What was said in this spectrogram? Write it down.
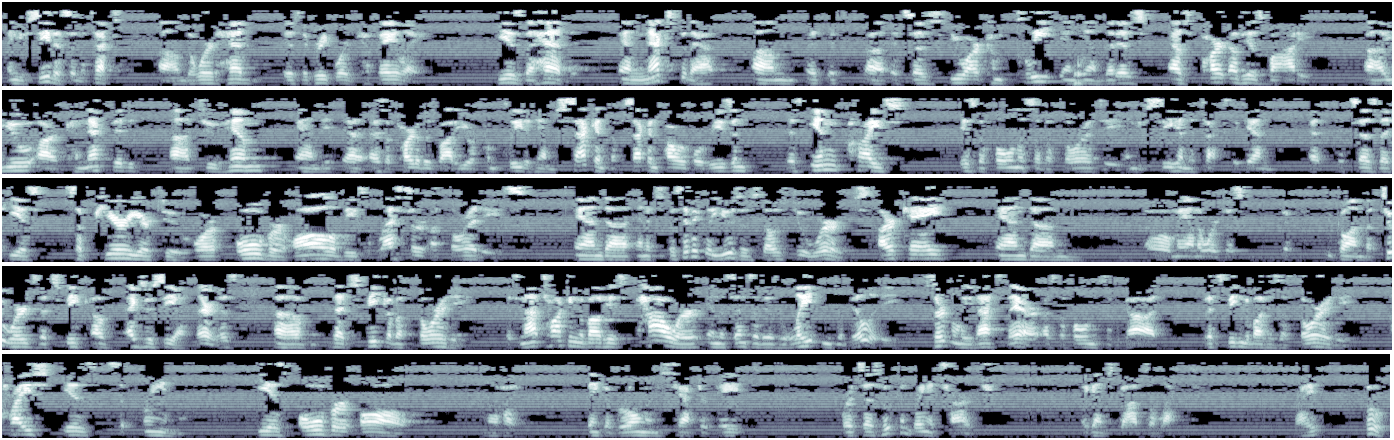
And you see this in the text. Um, the word head is the Greek word kephale. He is the head. And next to that, um, it, it, uh, it, says, You are complete in Him. That is, as part of His body. Uh, you are connected uh, to Him, and uh, as a part of His body, you are complete in Him. Second, the second powerful reason is in Christ is the fullness of authority. And you see in the text again it says that he is superior to or over all of these lesser authorities. And, uh, and it specifically uses those two words, arche and, um, oh man, the word just gone, but two words that speak of exousia. There it is. Uh, that speak of authority. It's not talking about his power in the sense of his latent ability. Certainly that's there as the fullness of God. But it's speaking about his authority. Christ is supreme. He is over all. I think of Romans chapter 8, where it says, Who can bring a charge against God's elect? Right? Who?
